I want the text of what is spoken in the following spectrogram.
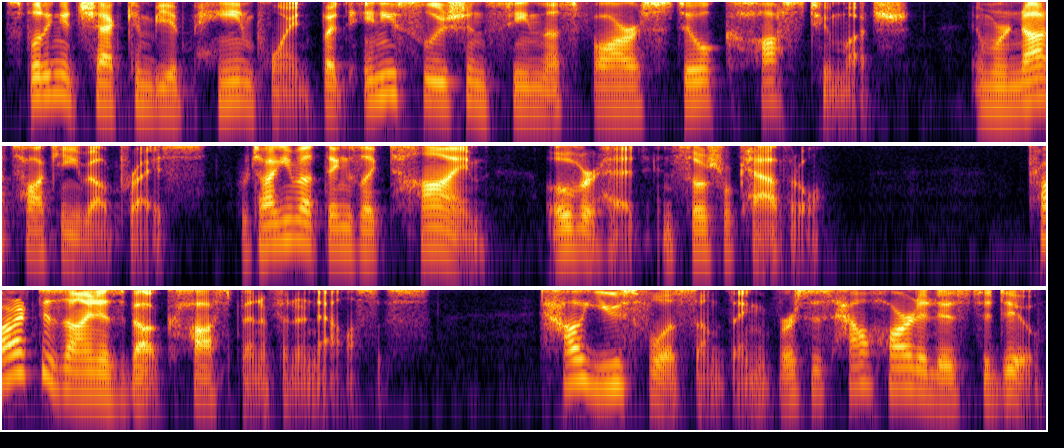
Splitting a check can be a pain point, but any solution seen thus far still costs too much. And we're not talking about price. We're talking about things like time, overhead, and social capital. Product design is about cost benefit analysis. How useful is something versus how hard it is to do?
